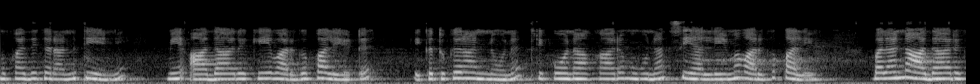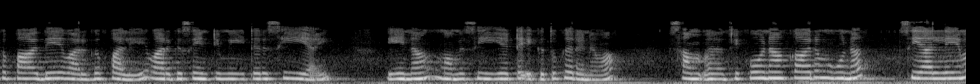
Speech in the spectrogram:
මොකද කරන්න තියෙන්නේ? මේ ආධාරකයේ වර්ගඵලයට එකතු කරන්න ඕන ත්‍රිකෝණාකාර මුහුණත් සියල්ලේම වර්ගඵලය. බලන්න ආධාරක පාදයේ වර්ගඵලය වර්ග සෙන්ටිමීටර 100යි. එහෙනම් මම 100ට එකතු කරනවා ත්‍රිකෝණාකාර මුහුණත් සියල්ලේම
